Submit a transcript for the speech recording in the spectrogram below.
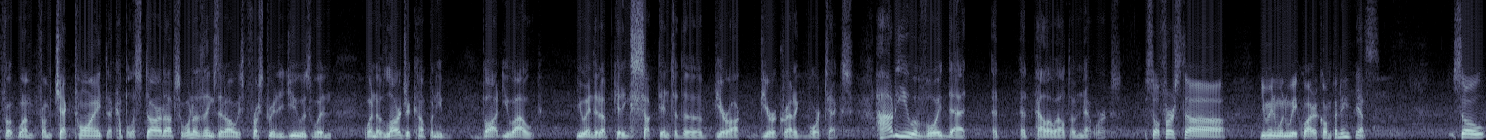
from, from Checkpoint, a couple of startups, one of the things that always frustrated you is when, when a larger company bought you out, you ended up getting sucked into the bureauc bureaucratic vortex. How do you avoid that at, at Palo Alto Networks? So first, uh, you mean when we acquire a company? Yes. So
